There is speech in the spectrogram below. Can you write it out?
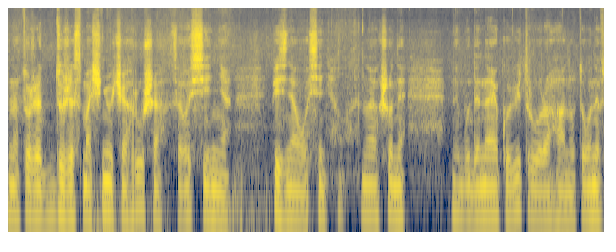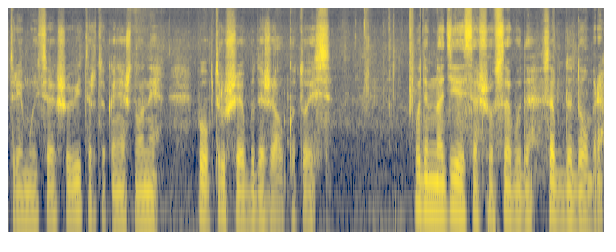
Вона теж дуже смачнюча груша, це осіння, пізня осінь. Ну, якщо не, не буде ніякого вітру, урагану, то вони втримуються. Якщо вітер, то, звісно, вони пообтрушує, буде жалко. Тобто, будемо надіятися, що все буде, все буде добре.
